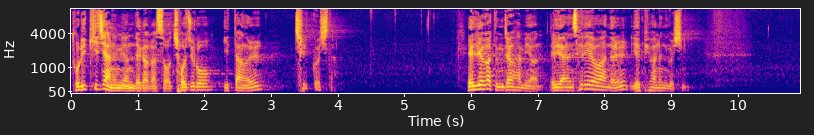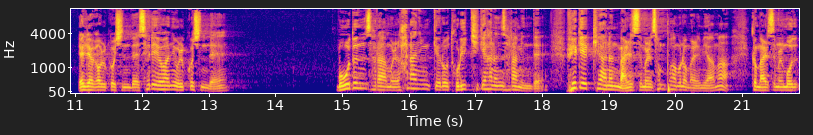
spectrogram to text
돌이키지 않으면 내가 가서 저주로 이 땅을 칠 것이다. 엘리야가 등장하면 엘리야는 세례 요한을 예표하는 것입니다. 엘리야가 올 것인데 세례 요한이 올 것인데 모든 사람을 하나님께로 돌이키게 하는 사람인데 회개케 하는 말씀을 선포함으로 말미암아 그 말씀을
